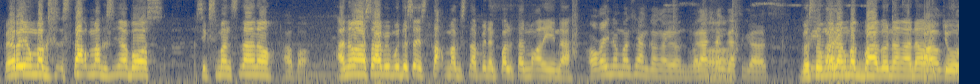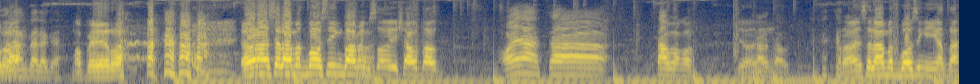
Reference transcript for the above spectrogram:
Pero yung mags, stock mags niya, boss, 6 months na no. Apo. Ano nga sabi mo doon sa stock mags na pinagpalitan mo kanina? Okay naman siya hanggang ngayon. Wala siyang Oo. gas-gas. Gusto mo Free lang time. magbago ng ano, Oo, gusto ko itsura? lang talaga. Mapera. Maraming salamat bossing. Baka may Ah. gusto ko i-shoutout. Okay na, sa asawa ko. Yan. Shout out. Maraming salamat bossing. Ingat ha.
